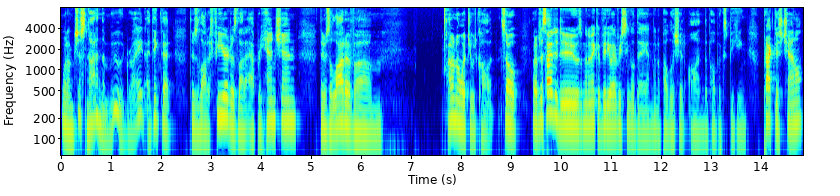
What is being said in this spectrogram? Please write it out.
when I'm just not in the mood. Right? I think that there's a lot of fear, there's a lot of apprehension, there's a lot of, um, I don't know what you would call it. So what I've decided to do is I'm going to make a video every single day. I'm going to publish it on the public speaking practice channel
